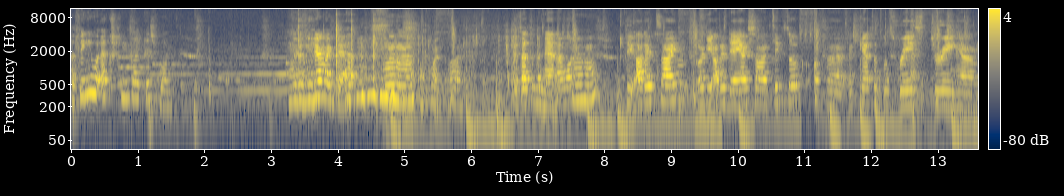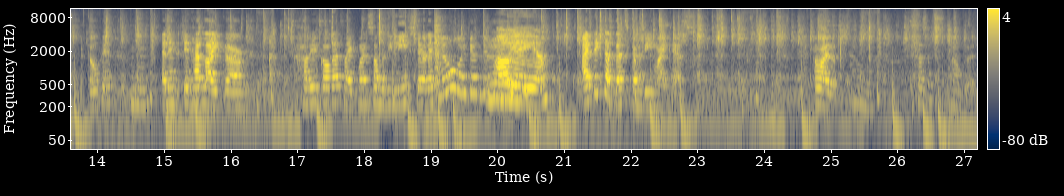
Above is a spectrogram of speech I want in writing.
I think you would actually like this one. Did you hear my cat? Mm-hmm. Oh my god. Is that the banana one? Mm-hmm. The other time, or the other day, I saw a TikTok of a, a cat that was raised during um, COVID. And it, it had like, um, how do you call that? Like when somebody leaves, they're like, no, I can't do Oh yeah, yeah, yeah. I think that that's gonna be my guess. Oh, I don't. oh, It doesn't smell good.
